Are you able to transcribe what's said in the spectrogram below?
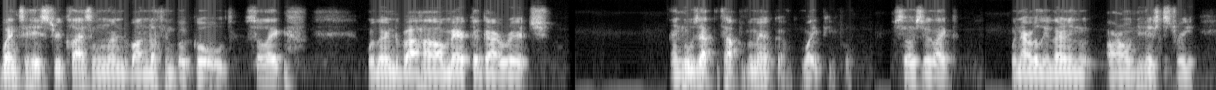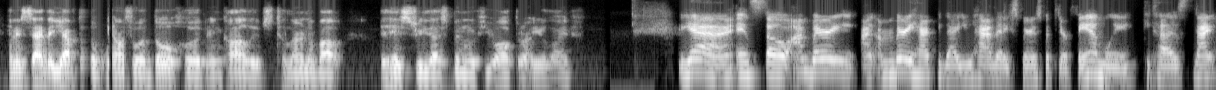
went to history class and learned about nothing but gold. So like we learned about how America got rich. And who's at the top of America? White people. So it's just like we're not really learning our own history. And it's sad that you have to wait until adulthood in college to learn about the history that's been with you all throughout your life. Yeah, and so I'm very I'm very happy that you have that experience with your family because that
